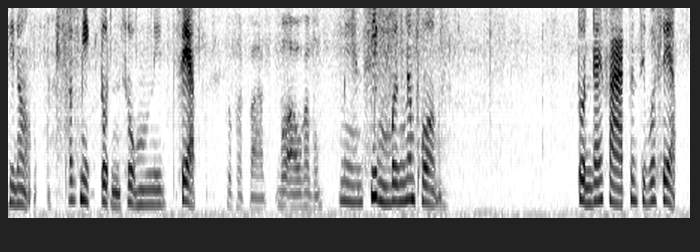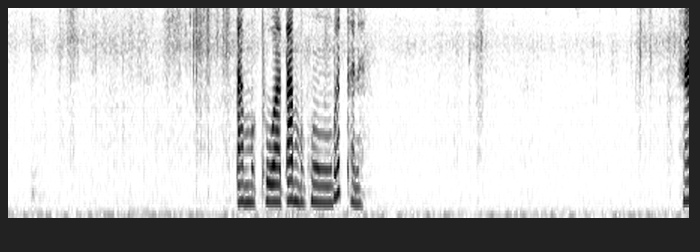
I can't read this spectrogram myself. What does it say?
พี่น้องผักเมกต้นสมนี่แซ่บตัวผัดฝาดบ่เอาครับผมแมนซิมเบิงน้ำพร้อมต้นได้ฝาดเป็นสิบ่แซ่บตำหมกทัวตำหมกฮงเบิดเท่านั้นหา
